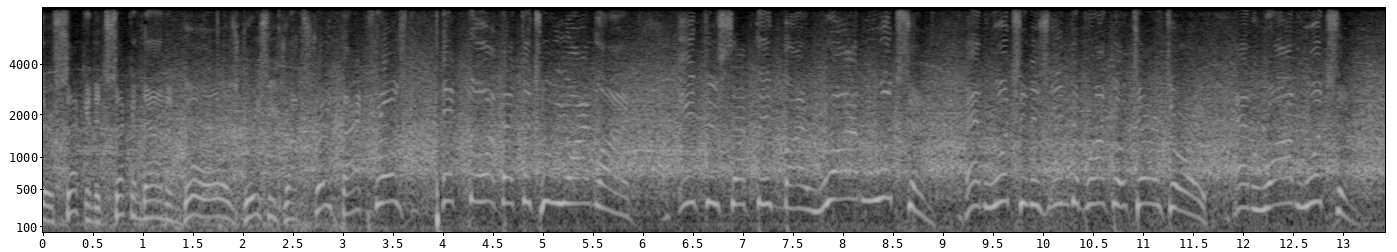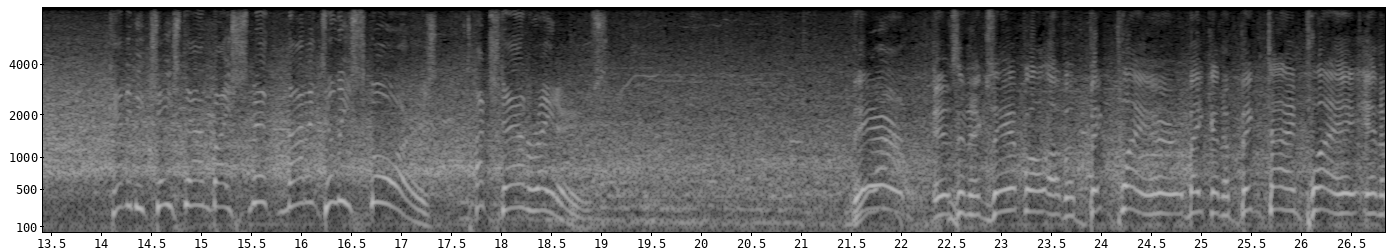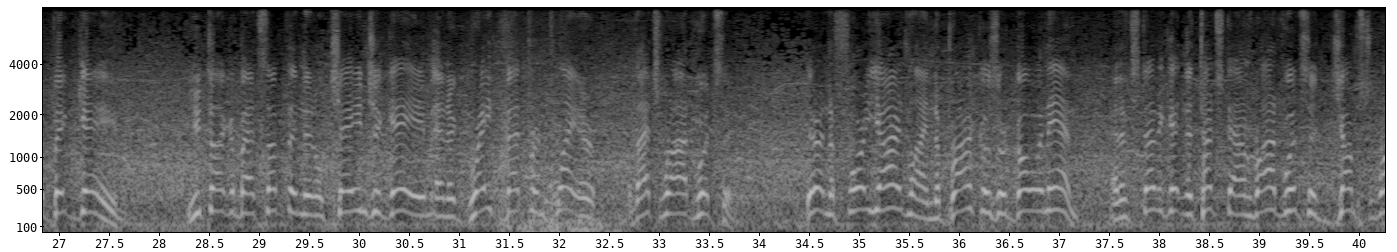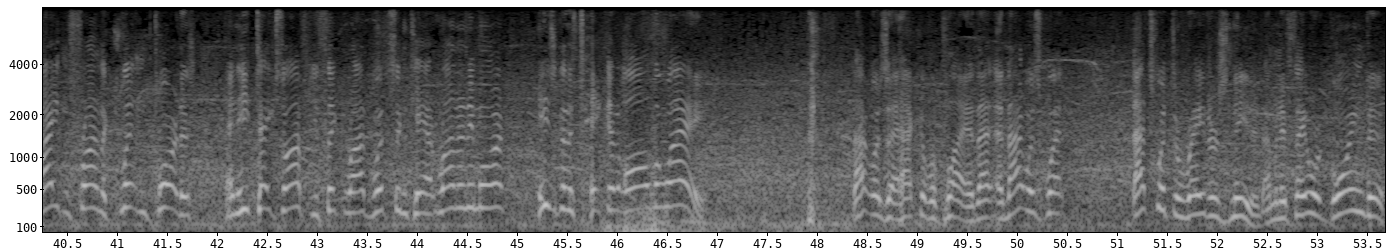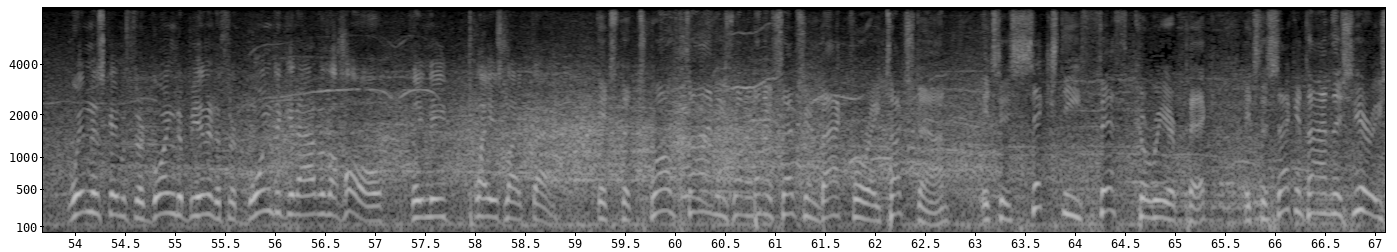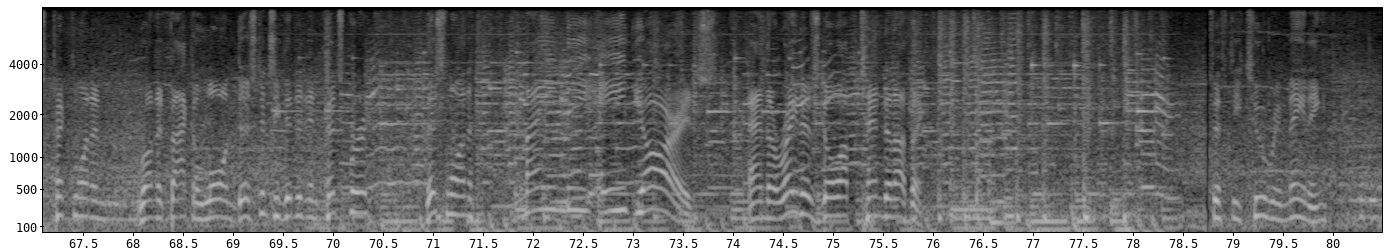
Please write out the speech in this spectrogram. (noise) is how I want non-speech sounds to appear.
Their second. It's second down and goal as Griese drops straight back, throws, picked off at the two-yard line. Intercepted by Rod Woodson. And Woodson is into Bronco territory. And Rod Woodson can he be chased down by Smith? Not until he scores. Touchdown Raiders. There is an example of a big player making a big time play in a big game. You talk about something that'll change a game and a great veteran player, that's Rod Woodson. They're on the four yard line. The Broncos are going in. And instead of getting a touchdown, Rod Woodson jumps right in front of Clinton Portis and he takes off. You think Rod Woodson can't run anymore? He's going (laughs) to take it all the way. (laughs) that was a heck of a play. And that, and that was what that's what the Raiders needed. I mean, if they were going to win this game, if they're going to be in it, if they're going to get out of the hole, they need plays like that. It's the 12th time he's run an interception back for a touchdown. It's his 65th career pick. It's the second time this year he's picked one and run it back a long distance. He did it in Pittsburgh. This one, 98 yards. And the Raiders go up 10 to nothing. 52 remaining.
